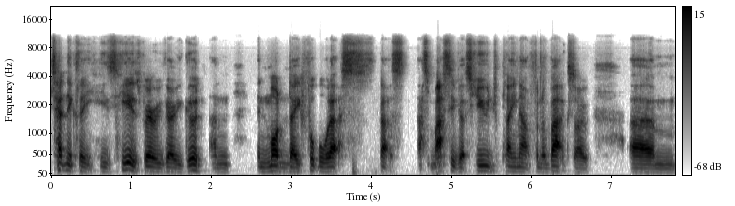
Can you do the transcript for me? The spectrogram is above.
technically he's he is very very good and in modern day football that's that's that's massive that's huge playing out from the back. So um,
